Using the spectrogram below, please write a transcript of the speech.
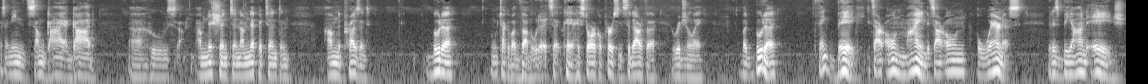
doesn't mean some guy, a god, uh, who's omniscient and omnipotent and omnipresent. Buddha, when we talk about the Buddha, it's okay, a historical person, Siddhartha originally. But Buddha, think big. It's our own mind, it's our own awareness that is beyond age.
